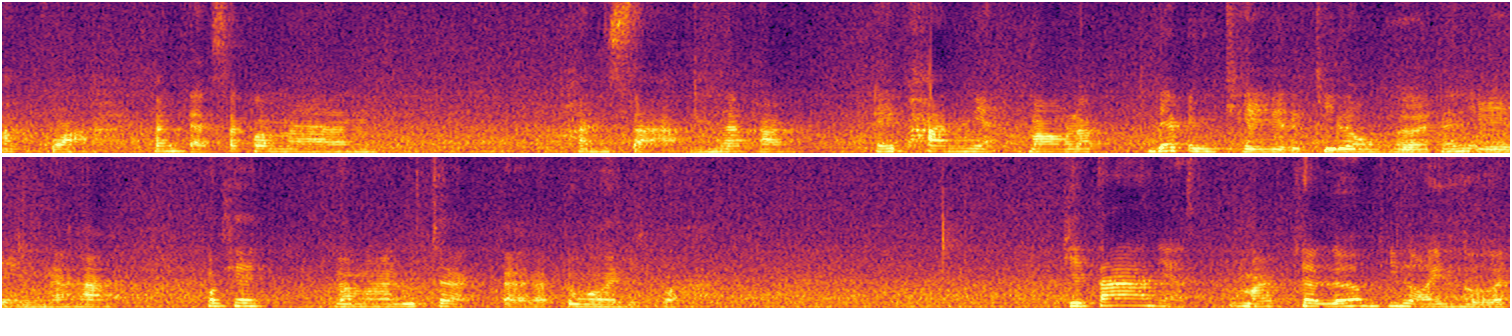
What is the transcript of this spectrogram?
มากกว่า ตั้งแต่สักประมาณพันสามนะคะไอพันเนี่ยเมาแล้วได้เป็น K หรือกิโลเฮิรตซ์นั่นเองนะคะ โอเค เรามารู้จักแต่ละตัวดีกว่ากีตาร์เนี่ยมักจะเริ่มที่ร้อยเฮิรตซ์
